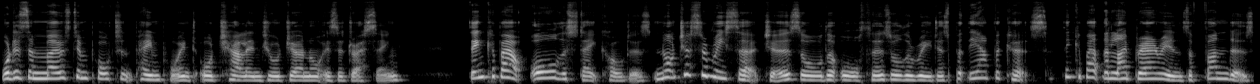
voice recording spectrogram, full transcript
What is the most important pain point or challenge your journal is addressing? Think about all the stakeholders, not just the researchers or the authors or the readers, but the advocates. Think about the librarians, the funders,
